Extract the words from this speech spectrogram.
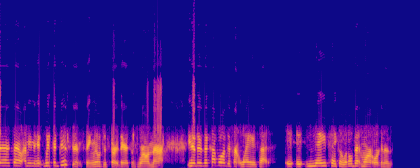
so, I mean, it, with the distance thing, we'll just start there since we're on that. You know, there's a couple of different ways that it, it may take a little bit more organiz-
